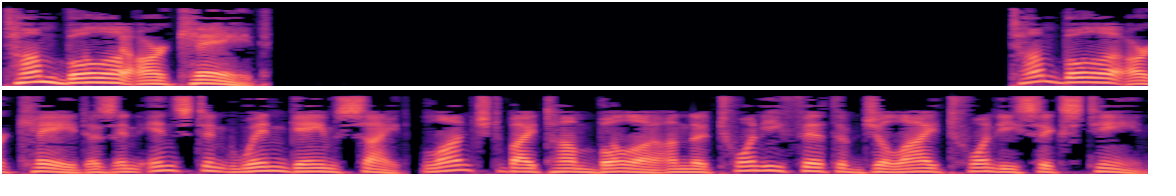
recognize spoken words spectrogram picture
Tombola Arcade Tombola Arcade is an instant win game site, launched by Tombola on 25 July 2016.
